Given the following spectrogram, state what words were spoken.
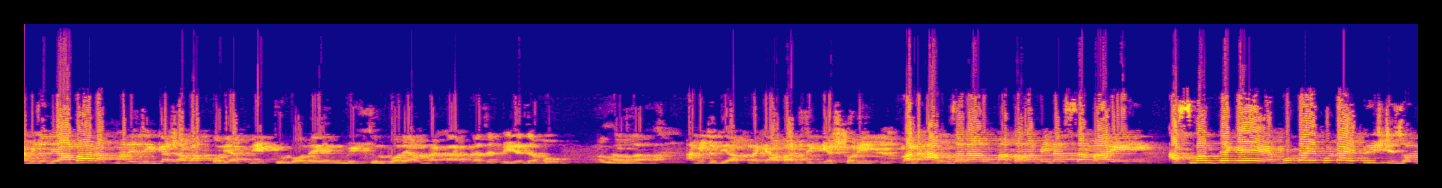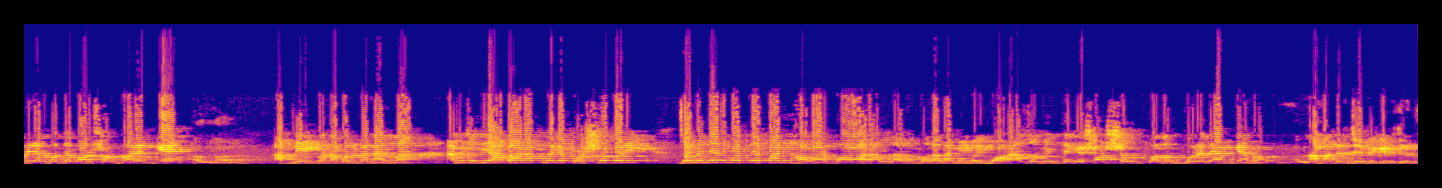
আমি যদি আবার আপনার জিজ্ঞাসাবাদ করি আপনি একটু বলেন মৃত্যুর পরে আমরা কার কাছে ফিরে যাব? আমি যদি আপনাকে আবার জিজ্ঞেস করি মান আনজালাল মাতারা মিনাস সামাই? আসমান থেকে ফোটায় ফোটায় বৃষ্টি জমিনের মধ্যে বর্ষণ করেন কে? আপনি এই কথা বলবেন আল্লাহ। আমি যদি আবার আপনাকে প্রশ্ন করি জমিনের মধ্যে পানি হওয়ার পর আল্লাহ রব্বুল আলমিন ওই মরা জমিন থেকে শস্য উৎপাদন করে দেন কেন? আমাদের জৈবিকের জন্য।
